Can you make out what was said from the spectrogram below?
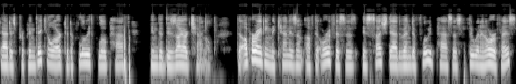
that is perpendicular to the fluid flow path in the desired channel. The operating mechanism of the orifices is such that when the fluid passes through an orifice,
